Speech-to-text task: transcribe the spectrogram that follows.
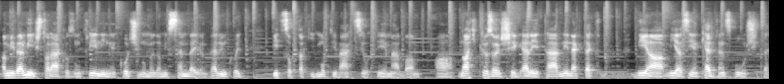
amivel mi is találkozunk tréningen, coachingon, meg ami szembe jön velünk, hogy mit szoktak így motiváció témában a nagy közönség elé tárni. Nektek mi, a, mi az ilyen kedvenc bullshit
